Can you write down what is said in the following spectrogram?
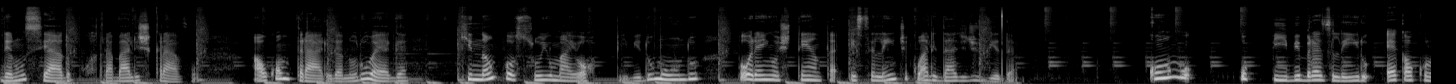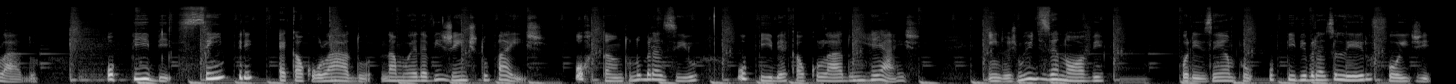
denunciado por trabalho escravo, ao contrário da Noruega, que não possui o maior PIB do mundo, porém ostenta excelente qualidade de vida. Como o PIB brasileiro é calculado? O PIB sempre é calculado na moeda vigente do país. Portanto, no Brasil, o PIB é calculado em reais. Em 2019, por exemplo, o PIB brasileiro foi de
